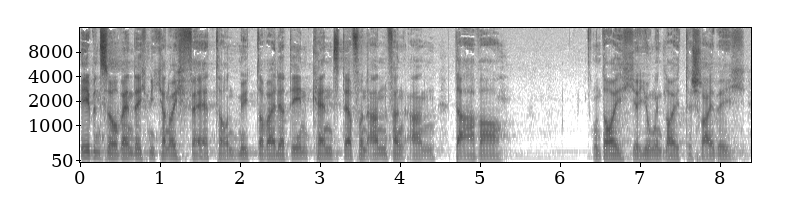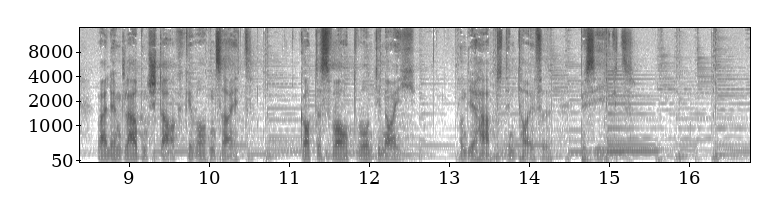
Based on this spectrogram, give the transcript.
Ebenso wende ich mich an euch Väter und Mütter, weil ihr den kennt, der von Anfang an da war. Und euch, ihr jungen Leute, schreibe ich, weil ihr im Glauben stark geworden seid. Gottes Wort wohnt in euch und ihr habt den Teufel besiegt.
